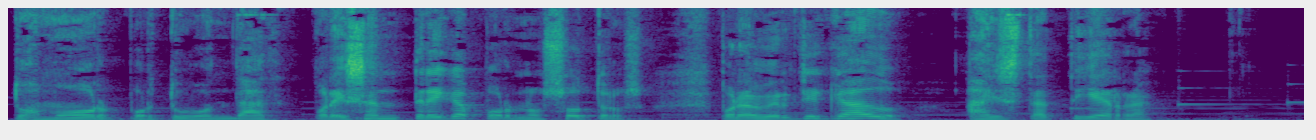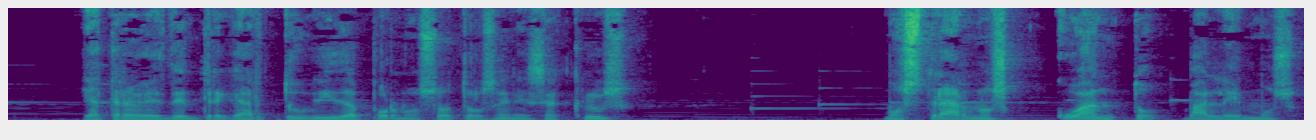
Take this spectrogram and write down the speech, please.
tu amor, por tu bondad, por esa entrega por nosotros, por haber llegado a esta tierra y a través de entregar tu vida por nosotros en esa cruz, mostrarnos cuánto valemos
